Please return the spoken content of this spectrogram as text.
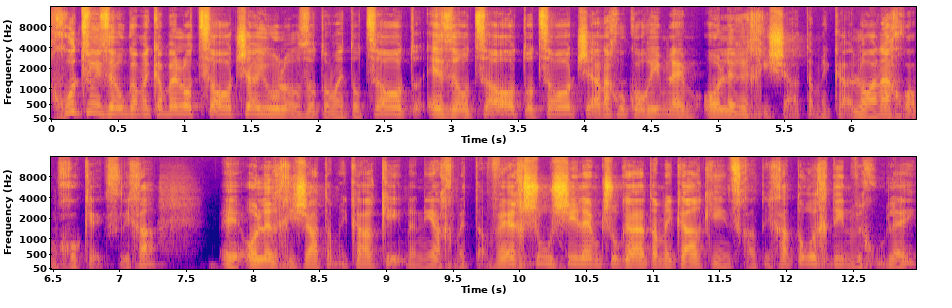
חוץ מזה, הוא גם מקבל הוצאות שהיו לו, זאת אומרת, הוצאות, איזה הוצאות? הוצאות שאנחנו קוראים להן או לרכישת המקרקעין, לא, אנחנו המחוקק, סליחה, אה, או לרכישת המקרקעין, נניח מתווך שהוא שילם כשהוא קנה את המקרקעין, שכר טרחת עורך דין וכולי,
